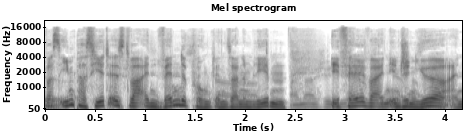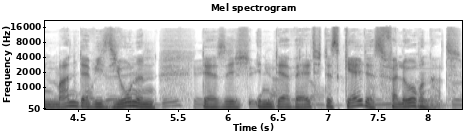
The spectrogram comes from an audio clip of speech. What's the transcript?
Was ihm passiert ist, war ein Wendepunkt in seinem Leben. Eiffel war ein Ingenieur, ein Mann der Visionen, der sich in der Welt des Geldes verloren hat.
